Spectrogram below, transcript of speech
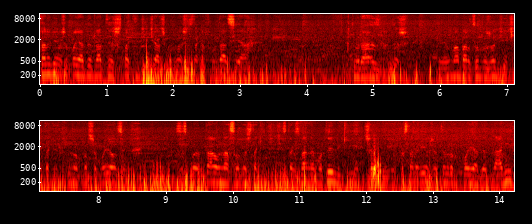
postanowiłem, że pojadę dla też takich dzieciaczków. Nasza jest taka fundacja, która też e, ma bardzo dużo dzieci takich no, potrzebujących zespołem Downa. Są też takie dzieci z tak zwane motylki. Czyli postanowiłem, że w tym roku pojadę dla nich.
